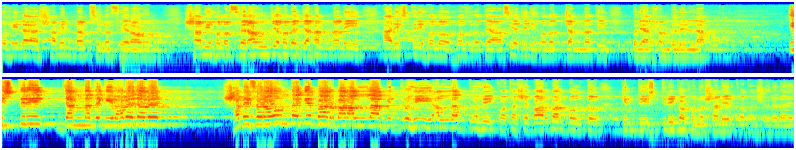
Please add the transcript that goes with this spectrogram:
মহিলা, স্বামীর নাম ছিল ফেরাউন। স্বামী হলো ফেরাউন, যে হবে জাহান্নামী, আর স্ত্রী হলো হজরতে আসিয়া, যিনি হলো জান্নাতি বলি আলহামদুলিল্লাহ। স্ত্রী জান্নাতে কীভাবে যাবে স্বামী ফেরাউন তাকে বারবার আল্লাহ বিদ্রোহী, আল্লাহ দ্রোহী কথা সে বারবার বলতো, কিন্তু স্ত্রী কখনো স্বামীর কথা শুনে নাই।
